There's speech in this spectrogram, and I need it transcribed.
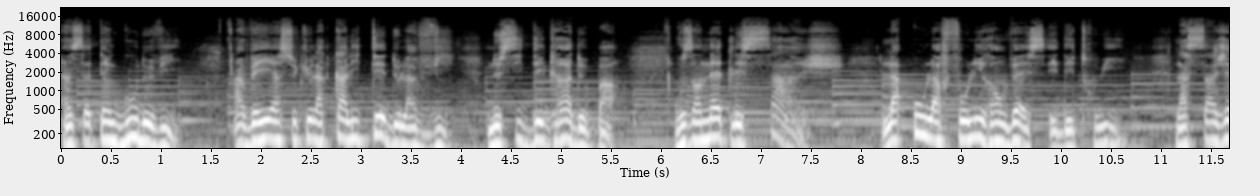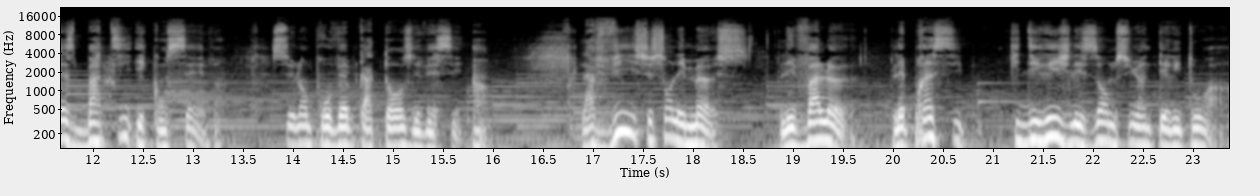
un certain goût de vie, à veiller à ce que la qualité de la vie ne s'y dégrade pas. Vous en êtes les sages Là où la folie renverse et détruit, la sagesse bâtit et conserve, selon Proverbe 14, verset 1. La vie, ce sont les mœurs, les valeurs, les principes qui dirigent les hommes sur un territoire,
